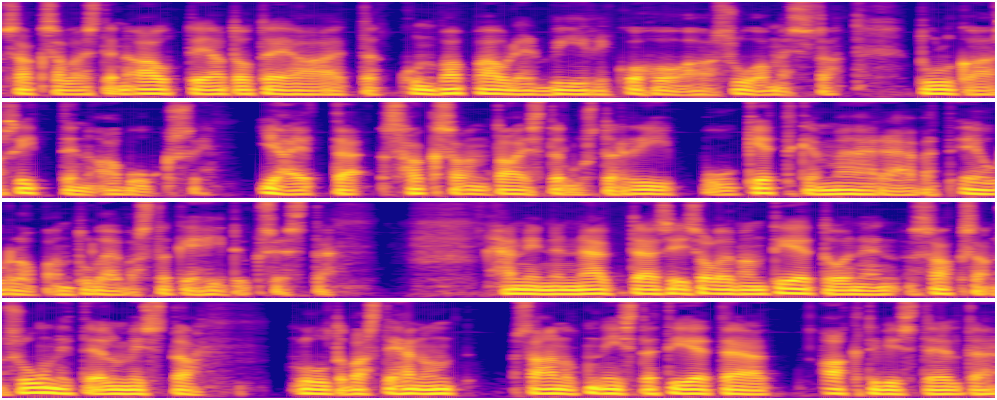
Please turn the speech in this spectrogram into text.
saksalaisten auttaja toteaa, että kun vapauden viiri kohoaa Suomessa, tulkaa sitten avuksi. Ja että Saksan taistelusta riippuu, ketkä määräävät Euroopan tulevasta kehityksestä – Hänninen näyttää siis olevan tietoinen Saksan suunnitelmista. Luultavasti hän on saanut niistä tietää aktivisteilta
